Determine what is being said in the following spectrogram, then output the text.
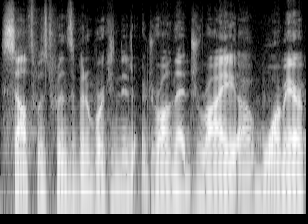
Southwest winds have been working to draw in that dry, uh, warm air.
